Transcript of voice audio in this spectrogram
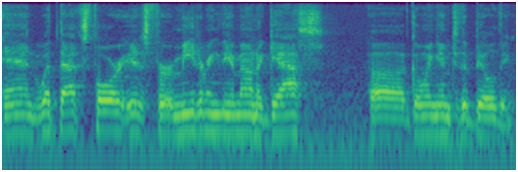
and what that's for is for metering the amount of gas uh, going into the building.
